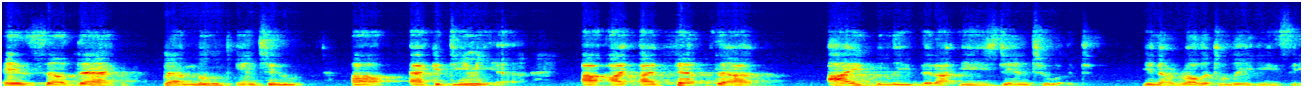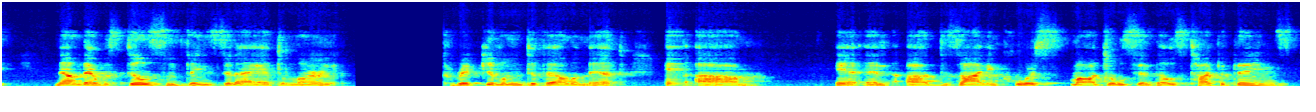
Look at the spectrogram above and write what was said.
And so that I moved into uh, academia, I, I felt that I believe that I eased into it, you know, relatively easy. Now, there were still some things that I had to learn curriculum development and um, and, and uh, designing course modules and those type of things.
